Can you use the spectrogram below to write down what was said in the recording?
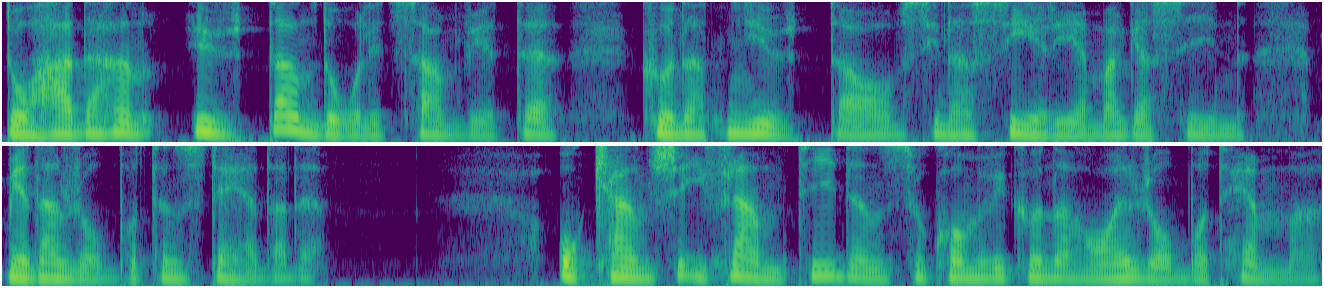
Då hade han utan dåligt samvete kunnat njuta av sina seriemagasin medan roboten städade. Och kanske i framtiden så kommer vi kunna ha en robot hemma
